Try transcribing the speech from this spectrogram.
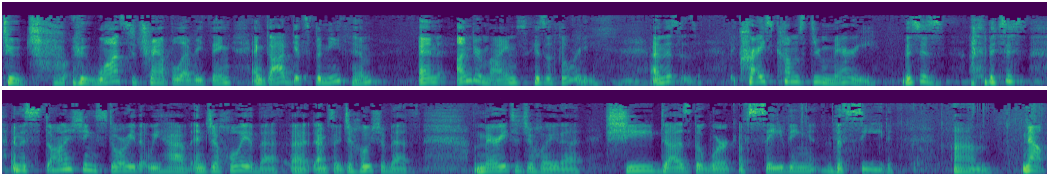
to, tr- who wants to trample everything, and God gets beneath him and undermines his authority. And this is, Christ comes through Mary. This is this is an astonishing story that we have. And Jehoiabeth, uh, I'm sorry, Jehoshabeth, married to Jehoiada, she does the work of saving the seed. Um, now,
